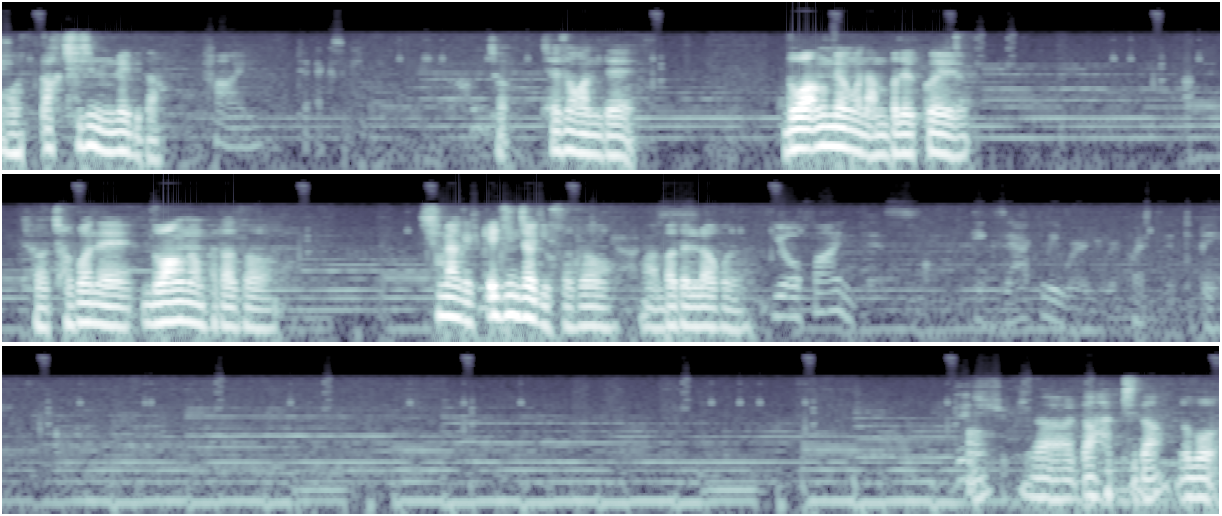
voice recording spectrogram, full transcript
어, 딱 76렙이다. Time to execute. 저 죄송한데 노악명은 안 받을 거예요. 저 저번에 노악명 받아서 심하게 깨진 적이 있어서 안 받으려고요. 야, 일단 합시다. 너뭐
